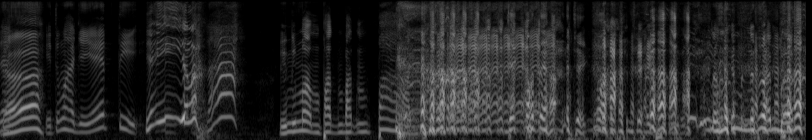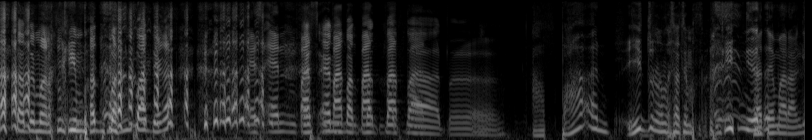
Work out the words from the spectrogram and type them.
Ya, Itu mah Haji Yeti. Ya iyalah, Ini mah empat empat empat. jackpot ya, jackpot. Namanya beneran bang. Sate Marangi empat empat empat ya kan? SN SN empat empat 4444. empat. Apaan? Itu nama sate Maranginya. Sate Marangi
